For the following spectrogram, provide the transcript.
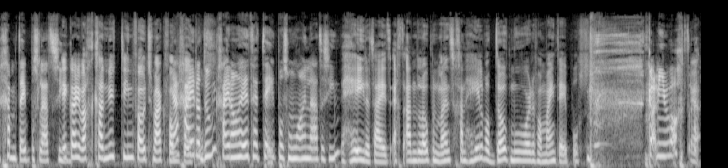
ga mijn tepels laten zien. ik kan niet wachten. Ik ga nu tien foto's maken van ja, ga je dat doen? Ga je dan de hele tijd tepels online laten zien? De hele tijd. Echt aan de lopende mensen gaan helemaal doodmoe worden van mijn tepels. Ik kan niet wachten. Ja.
